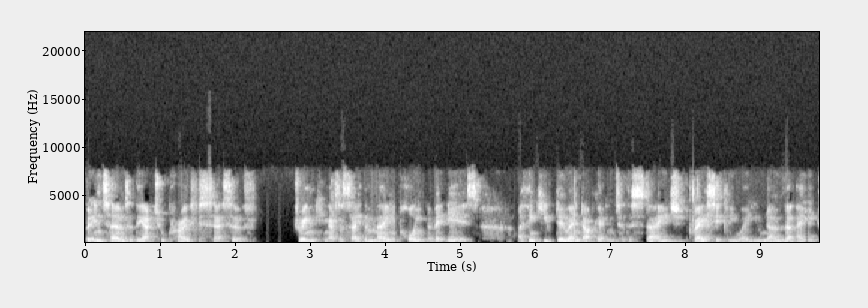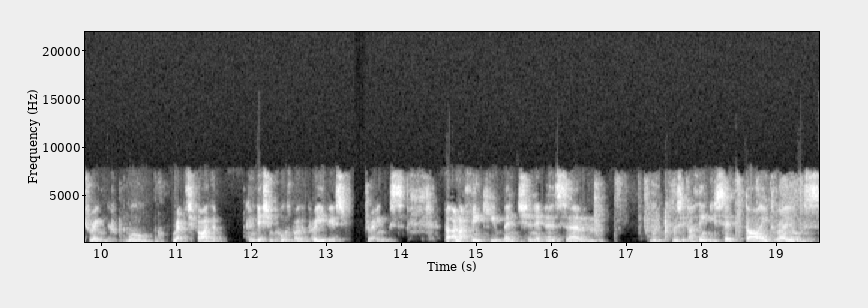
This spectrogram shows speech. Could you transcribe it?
But in terms of the actual process of drinking, as I say, the main point of it is I think you do end up getting to the stage basically where you know that a drink will rectify the condition caused by the previous drinks. But and I think you mention it as um, was it? I think you said guide rails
